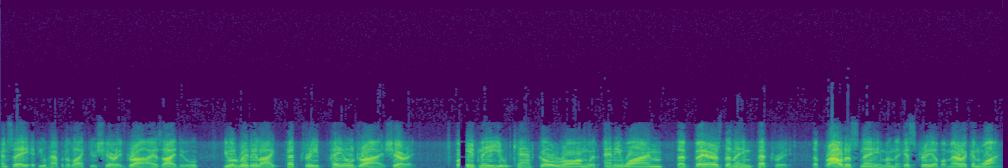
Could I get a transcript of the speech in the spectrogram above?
And say, if you happen to like your sherry dry, as I do, you'll really like Petri Pale Dry Sherry. Believe me, you can't go wrong with any wine that bears the name Petri, the proudest name in the history of American wines.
